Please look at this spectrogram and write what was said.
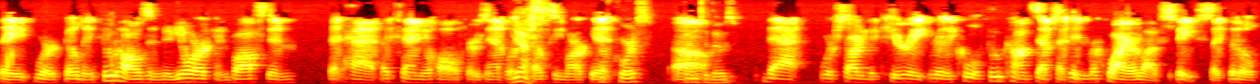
They were building food halls in New York and Boston that had like Faneuil Hall, for example, Yes. Chelsea Market Of course, um, into those. that were starting to curate really cool food concepts that didn't require a lot of space, like little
